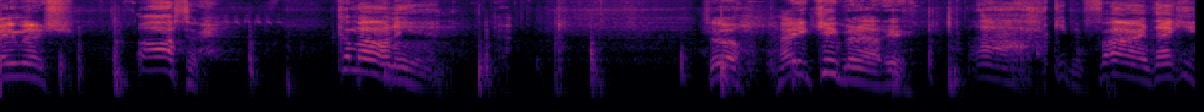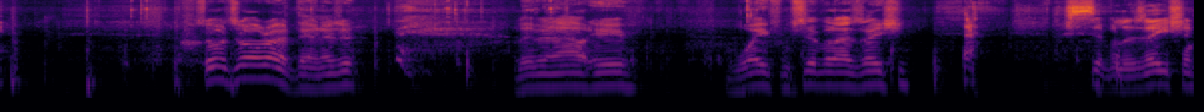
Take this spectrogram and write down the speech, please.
Hamish. Arthur, come on in. So, how you keeping out here? Ah, keeping fine, thank you. So it's all right then, is it? Living out here, away from civilization? Civilization.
